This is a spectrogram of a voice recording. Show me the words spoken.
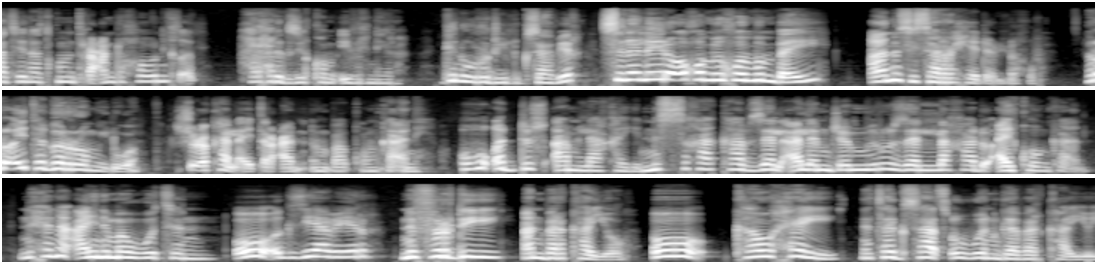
ናተይ ናትኩምን ጥርዓን ዶ ክኸውን ይኽእል? ሓድሓደ ግዜ ከም እብል ነይረ ግን ውርድ ኢሉ እግዚኣብሔር ስለ ለይረኦኹም ኢኹም እምበይ ኣነስ ይሰርሕ እየ ደለኹ ርኦይ ተገረሙ ኢልዎም ሽዑ ካልኣይ ጥርዓን እምባቆም ከኣኒ ኦሁ ቅዱስ ኣምላኸይ ንስኻ ካብ ዘለኣለም ጀሚሩ ዘለኻዶ ኣይኮንካን ንሕና ኣይንመውትን ኦ እግዚኣብሔር ንፍርዲ ኣንበርካዮ ኦ ከውሐይ ንተግሳፅ እውን ገበርካዮ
